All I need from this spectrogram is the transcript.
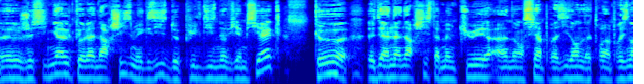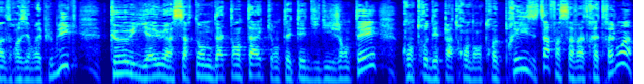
Euh, je signale que l'anarchisme existe depuis le 19e siècle, qu'un euh, anarchiste a même tué un ancien président de la, un président de la Troisième République, qu'il y a eu un certain nombre d'attentats qui ont été diligentés contre des patrons d'entreprise. Ça, enfin, ça va très très loin.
